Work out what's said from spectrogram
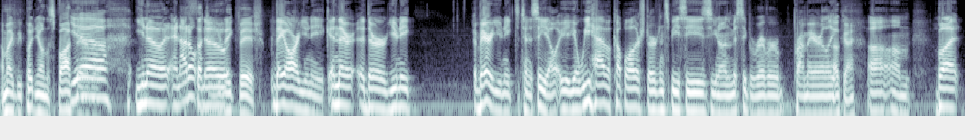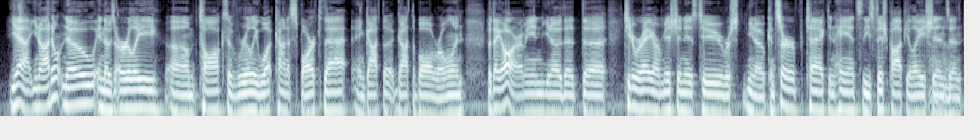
I may be putting you on the spot there. Yeah, you know, and I don't such know. a unique fish. They are unique, and they're they're unique, very unique to Tennessee. You know, we have a couple other sturgeon species, you know, in the Mississippi River primarily. Okay. Uh, um, but yeah, you know, I don't know in those early um, talks of really what kind of sparked that and got the got the ball rolling. But they are. I mean, you know, the the TWA, our mission is to you know conserve, protect, enhance these fish populations and.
